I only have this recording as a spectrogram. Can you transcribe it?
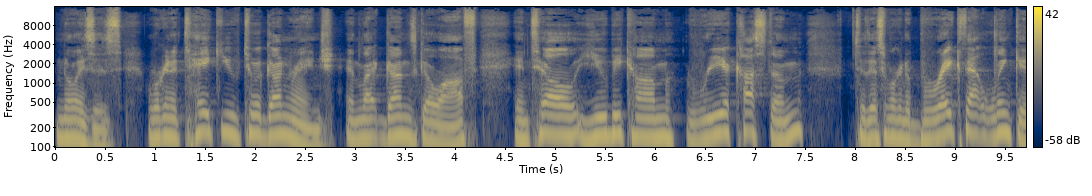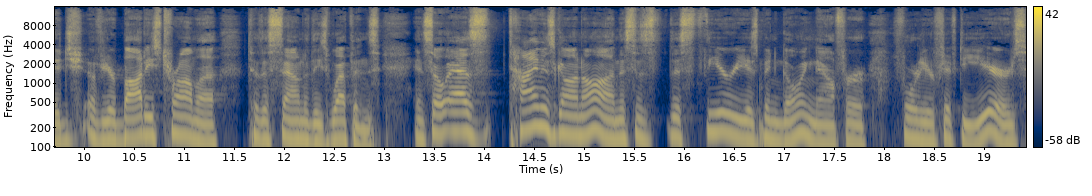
noises. We're going to take you to a gun range and let guns go off until you become reaccustomed to this. And we're going to break that linkage of your body's trauma to the sound of these weapons. And so as time has gone on, this is this theory has been going now for 40 or 50 years.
